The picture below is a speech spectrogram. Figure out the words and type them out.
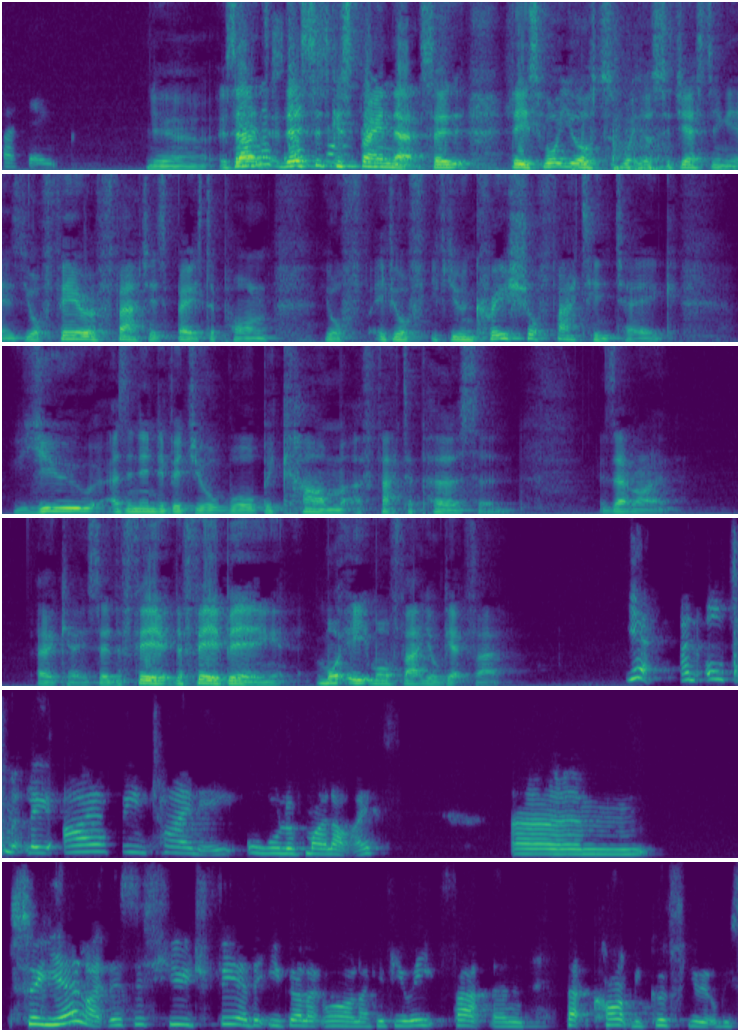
I think. Yeah, is that? So let's just explain that. So, Lise, what you're what you're suggesting is your fear of fat is based upon your if you if you increase your fat intake, you as an individual will become a fatter person. Is that right? Okay, so the fear the fear being more eat more fat, you'll get fat yeah, and ultimately, I have been tiny all of my life. Um, so yeah, like there's this huge fear that you go like, oh, like if you eat fat, then that can't be good for you. It'll be,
